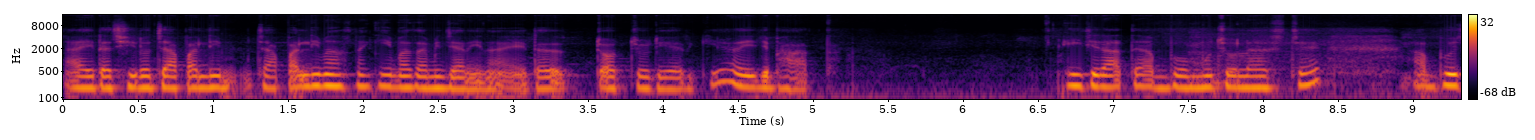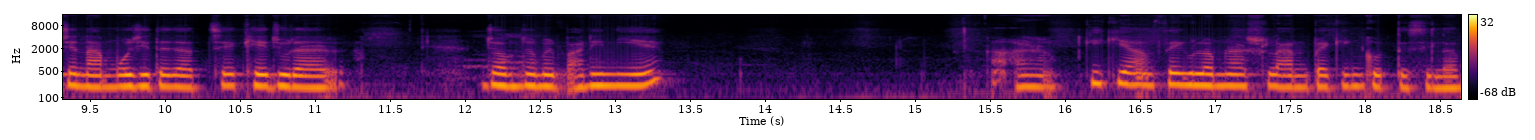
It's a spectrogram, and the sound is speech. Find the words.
আর এটা ছিল চাপালি চাপালি মাছ না কি মাছ আমি জানি না। এটা চচ্চড়ি আর কি। আর এই যে ভাত। এই যে রাতে আব্বু আম্মু চলে আসছে। আব্বু যে নাম মসজিদে যাচ্ছে, খেজুর আর জমজমের পানি নিয়ে। আর কী কী আনছে এগুলো আমরা আসলে আনপ্যাকিং করতেছিলাম।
